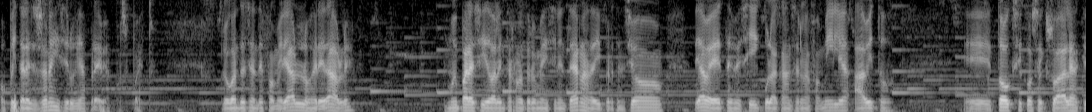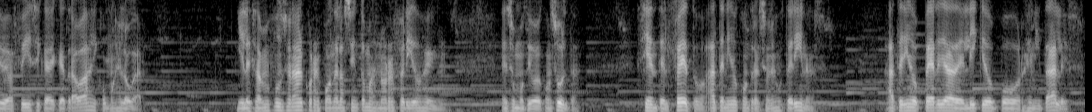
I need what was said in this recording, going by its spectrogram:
Hospitalizaciones y cirugías previas, por supuesto. Luego antecedentes familiares, los heredables, muy parecido al interrogatorio de medicina interna de hipertensión, diabetes, vesícula, cáncer en la familia, hábitos eh, tóxicos, sexuales, actividad física, de qué trabaja y cómo es el hogar. Y el examen funcional corresponde a los síntomas no referidos en, en su motivo de consulta. Siente el feto, ha tenido contracciones uterinas, ha tenido pérdida de líquido por genitales.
